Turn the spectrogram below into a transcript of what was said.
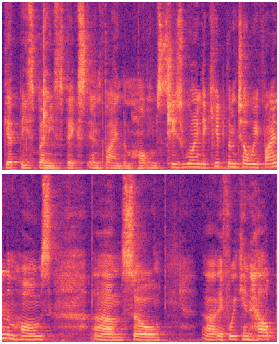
get these bunnies fixed and find them homes. She's willing to keep them till we find them homes. Um, so uh, if we can help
